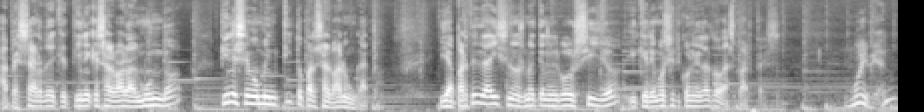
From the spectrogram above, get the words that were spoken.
a pesar de que tiene que salvar al mundo, tiene ese momentito para salvar un gato. Y a partir de ahí se nos mete en el bolsillo y queremos ir con él a todas partes. Muy bien.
